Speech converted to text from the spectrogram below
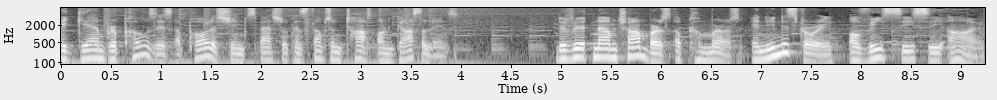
again proposes abolishing special consumption tax on gasolines. The Vietnam Chambers of Commerce and Industry, or VCCI,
